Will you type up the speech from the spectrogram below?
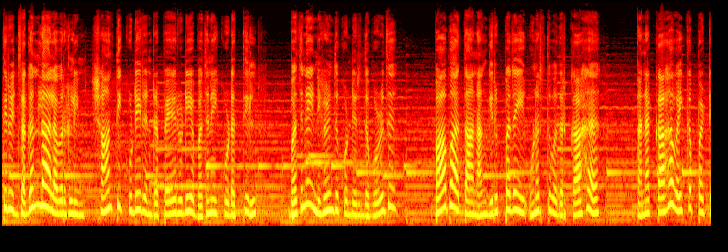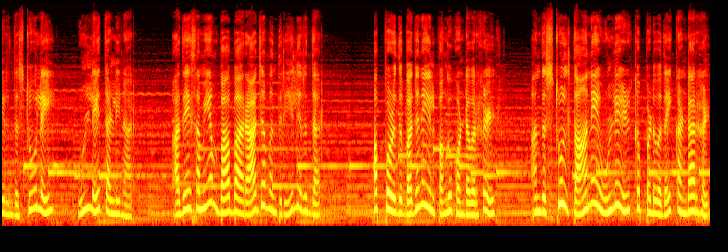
திரு ஜெகன்லால் அவர்களின் சாந்தி குடீர் என்ற பெயருடைய பஜனை கூடத்தில் பஜனை நிகழ்ந்து கொண்டிருந்த பொழுது பாபா தான் அங்கிருப்பதை உணர்த்துவதற்காக தனக்காக வைக்கப்பட்டிருந்த ஸ்டூலை உள்ளே தள்ளினார். அதே சமயம் பாபா ராஜமந்திரியில் இருந்தார். அப்பொழுது பஜனையில் பங்கு கொண்டவர்கள் அந்த ஸ்டூல் தானே உள்ளே இழுக்கப்படுவதை கண்டார்கள்.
